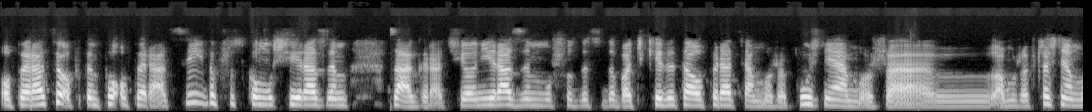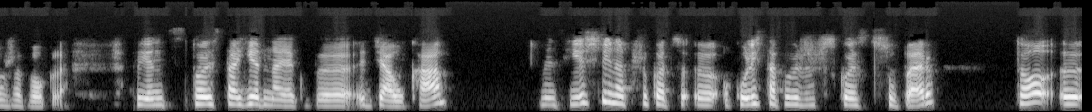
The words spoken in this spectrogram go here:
operacją, a potem po operacji i to wszystko musi razem zagrać i oni razem muszą zdecydować, kiedy ta operacja, może później, a może, a może wcześniej, a może w ogóle. Więc to jest ta jedna jakby działka. Więc jeśli na przykład y, okulista powie, że wszystko jest super, to y,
